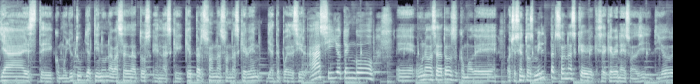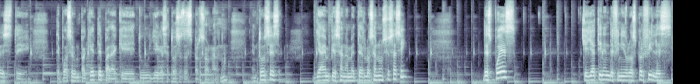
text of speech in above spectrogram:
ya este, como YouTube ya tiene una base de datos en las que qué personas son las que ven, ya te puede decir, ah, sí, yo tengo eh, una base de datos como de 800 mil personas que, que, ven eso. Así, yo este, te puedo hacer un paquete para que tú llegues a todas esas personas, ¿no? Entonces ya empiezan a meter los anuncios así. Después que ya tienen definidos los perfiles,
